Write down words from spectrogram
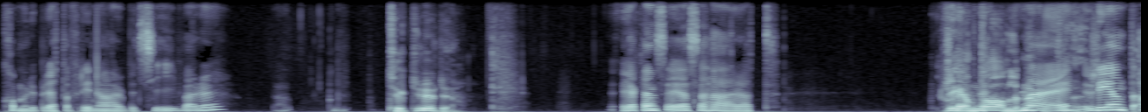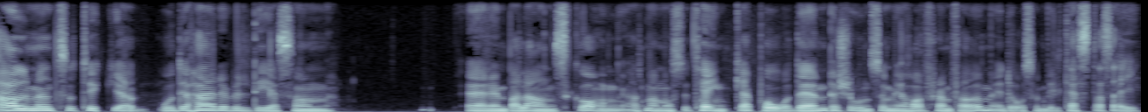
Kommer du berätta för din arbetsgivare? Tycker du det? Jag kan säga så här att Rent allmänt? Nej, rent allmänt så tycker jag, och det här är väl det som är en balansgång. Att man måste tänka på den person som jag har framför mig då som vill testa sig.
